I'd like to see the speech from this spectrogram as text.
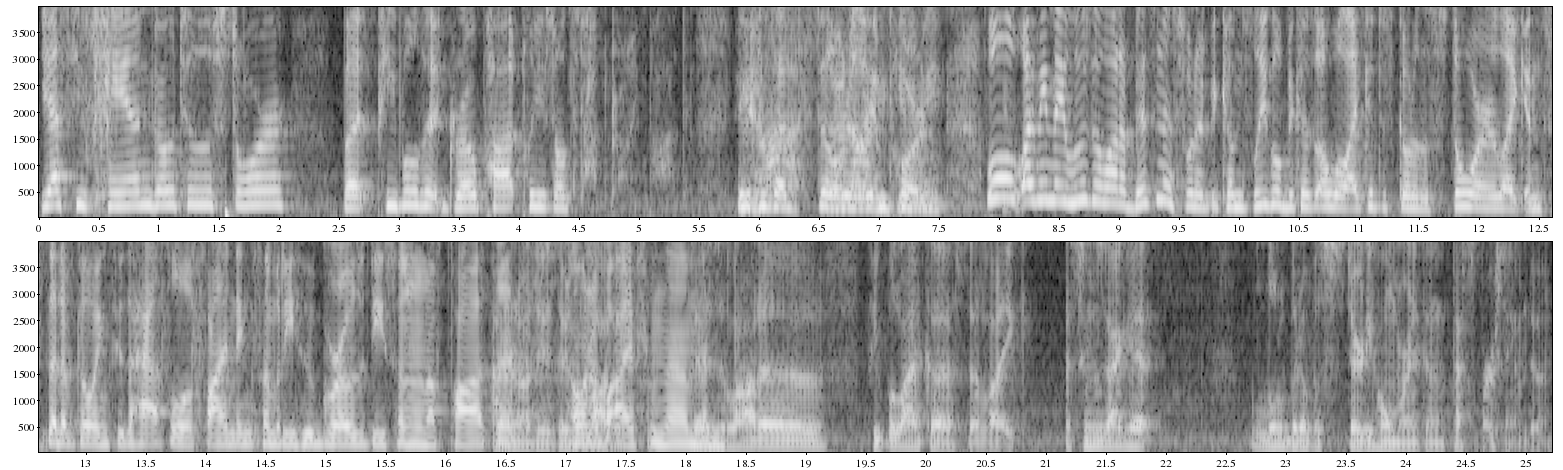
yes, you can go to the store, but people that grow pot, please don't stop growing pot because not. that's still really. Important. Well, I mean, they lose a lot of business when it becomes legal because oh well, I could just go to the store like instead of going through the hassle of finding somebody who grows decent enough pot I don't know, dude. There's I a want to buy of, from them. There's and- a lot of people like us that like as soon as I get a little bit of a sturdy home or anything, that's the first thing I'm doing.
